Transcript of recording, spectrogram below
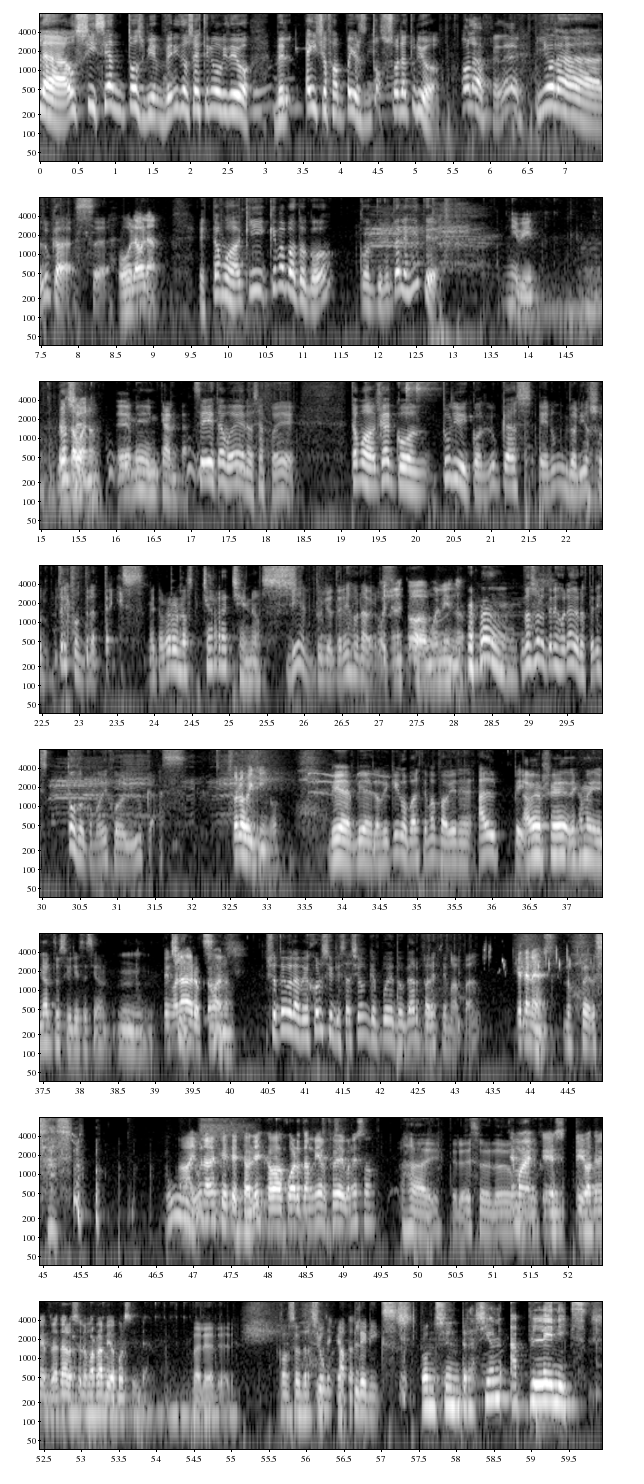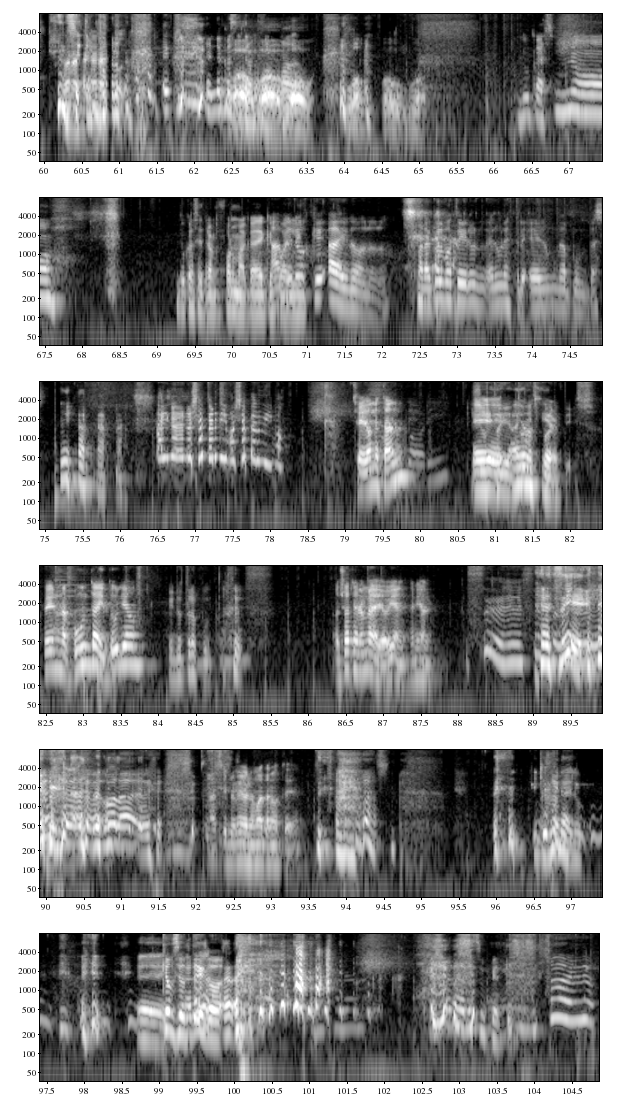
Hola, oh sí, sean todos bienvenidos a este nuevo video del Age of Empires 2. Hola, Turio. Hola, Fede. Y hola, Lucas. Hola, hola. Estamos aquí. ¿Qué mapa tocó? ¿Continentales este? Ni vi. Pero No está sé. bueno. Eh, a mí me encanta. Sí, está bueno, ya fue. Estamos acá con Tulio y con Lucas en un glorioso 3 contra 3. Me tocaron los charrachenos. Bien, Tulio, tenés onagros. Uy, tenés todo, muy lindo. No solo tenés onagros, tenés todo, como dijo Lucas. Yo los vikingos. Bien, bien, los vikingos para este mapa vienen al pelo. A ver, Fede, déjame adivinar tu civilización. Mm, Tengo sí, pero sí. bueno. Yo tengo la mejor civilización que puede tocar para este mapa. ¿Qué tenés? Los persas. Uh, Ah, ¿y una vez que te establezca vas a jugar también, Fede, con eso? Ay, pero eso lo veo El tema es que sí, va a tener que tratar de hacerlo lo más rápido posible. Dale, dale, dale. Concentración a Plenix. Concentración a Plenix. Se atacar a transformó. todos. El loco se transformó. Lucas, no. Lucas se transforma cada vez que A juega el menos que. Ay, no, no, no. Para colmo estoy en, un, en, una estre- en una punta. Ay, no, no, no, ya perdimos, ya perdimos. Che, ¿dónde están? Yo Eh, estoy en I todas partes. Fede en una punta y Tulio. En otra punta. Yo estoy en el medio, bien, genial. Sí. Sí. Hola. Así primero los matan a ustedes. ¿Y qué opina de Lucas? Eh, ¿Qué opción ahora- tengo? Dale sujeto. Ay, Dios.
